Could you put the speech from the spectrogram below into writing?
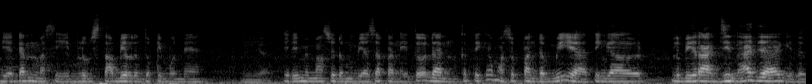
dia kan masih belum stabil untuk imunnya. Iya. Jadi memang sudah membiasakan itu dan ketika masuk pandemi ya tinggal lebih rajin aja gitu.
